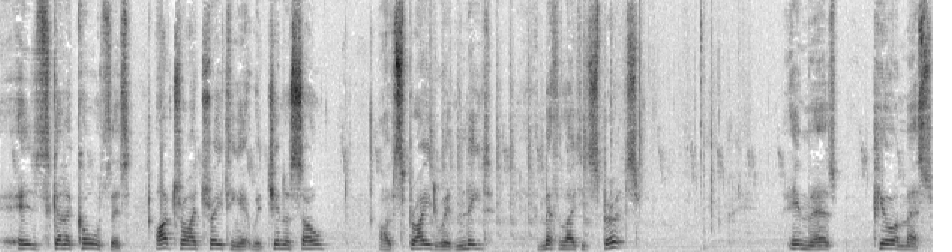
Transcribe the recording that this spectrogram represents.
is going to cause this. I've tried treating it with Chinosol. I've sprayed with neat methylated spirits. In there's pure mess.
